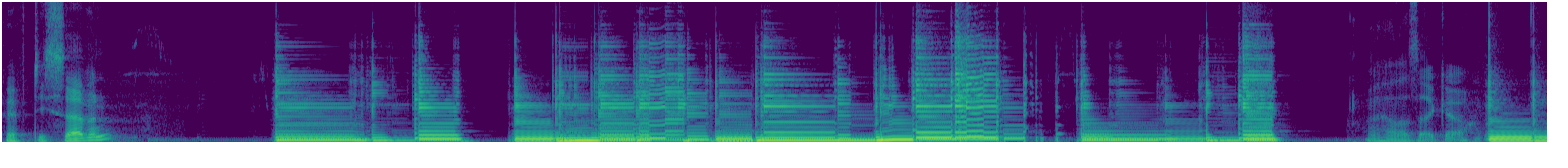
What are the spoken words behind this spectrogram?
Fifty-seven. Where the hell does that go?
